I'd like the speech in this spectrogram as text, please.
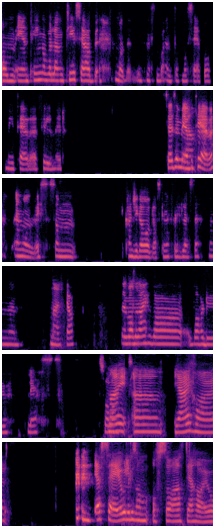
om én ting over lang tid, så jeg har nesten bare endt opp med å se på mye TV, filmer. Så jeg ser mer Ja. på TV enn vanligvis, som kanskje ikke er overraskende for de fleste. Men, Nei. Nei. men hva med deg? Hva, hva har du lest så Nei, langt? eh, jeg har Jeg ser jo liksom også at jeg har jo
